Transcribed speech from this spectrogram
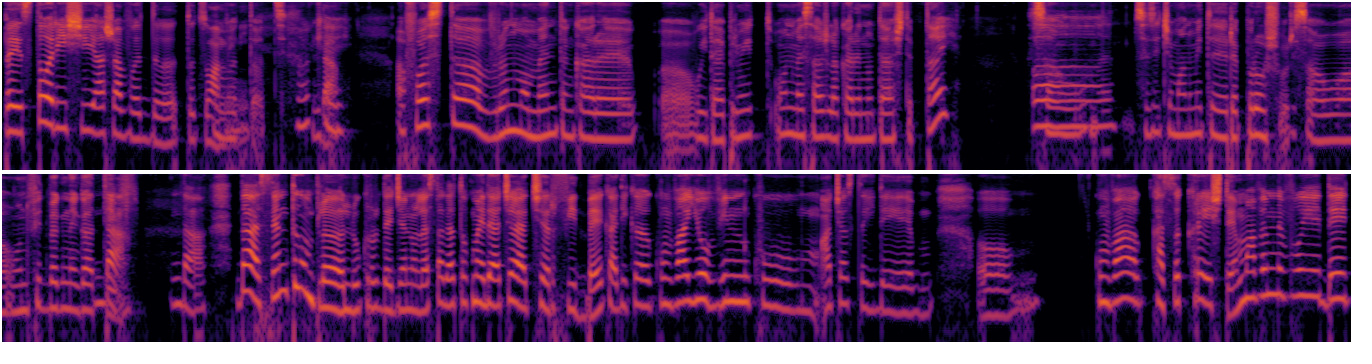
pe story și așa văd uh, toți oamenii. Văd toți. Ok. Da. A fost uh, vreun moment în care, uh, uite, ai primit un mesaj la care nu te așteptai? Sau, Uh, să zicem, anumite reproșuri sau uh, un feedback negativ? Da. Da, da, se întâmplă lucruri de genul ăsta, dar tocmai de aceea cer feedback, adică cumva eu vin cu această idee, uh, cumva ca să creștem avem nevoie de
